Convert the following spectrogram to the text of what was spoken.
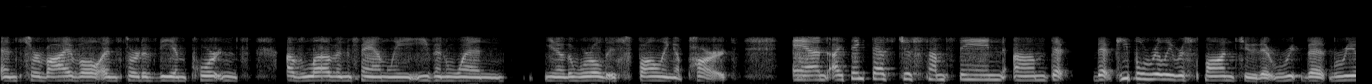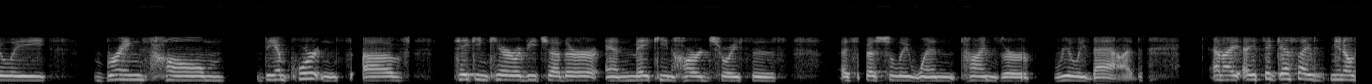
and survival and sort of the importance of love and family even when, you know, the world is falling apart. And I think that's just something um, that that people really respond to. That re- that really brings home the importance of taking care of each other and making hard choices, especially when times are really bad. And I, I guess I, you know,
